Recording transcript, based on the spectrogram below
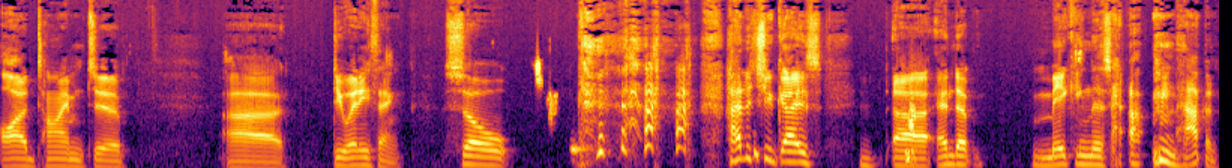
odd time to uh, do anything. So, how did you guys uh, end up making this ha- happen?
